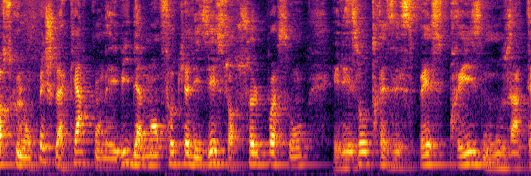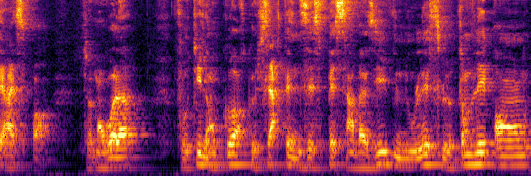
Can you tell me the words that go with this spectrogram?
Lorsque l'on pêche la carpe, on est évidemment focalisé sur seul poisson, et les autres espèces prises ne nous intéressent pas. Seulement voilà, faut-il encore que certaines espèces invasives nous laissent le temps de les prendre?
